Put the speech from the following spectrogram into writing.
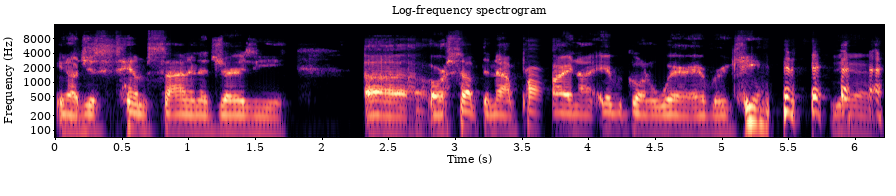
you know, just him signing a jersey uh, or something I'm probably not ever going to wear ever again. yeah.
